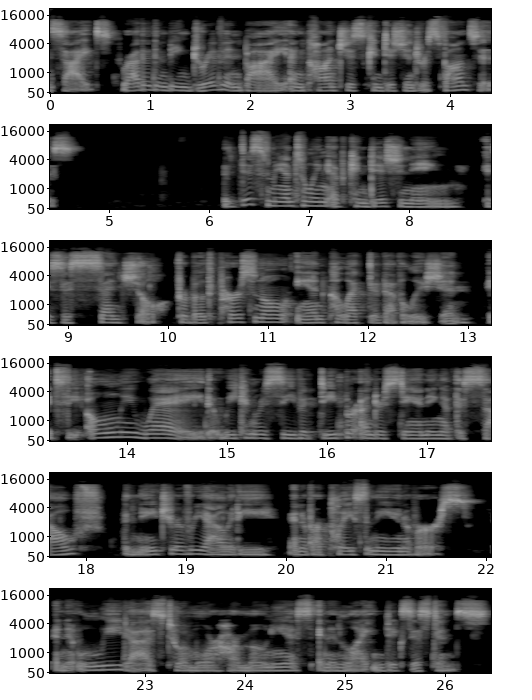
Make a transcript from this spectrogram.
insights rather than being driven by unconscious conditioned responses. The dismantling of conditioning is essential for both personal and collective evolution. It's the only way that we can receive a deeper understanding of the self, the nature of reality, and of our place in the universe. And it will lead us to a more harmonious and enlightened existence.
